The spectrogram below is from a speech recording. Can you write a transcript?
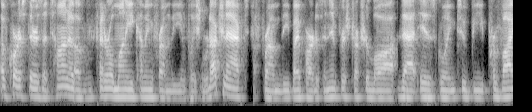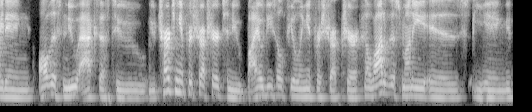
Of course, there's a ton of federal money coming from the Inflation Reduction Act, from the bipartisan infrastructure law that is going to be providing all this new access to new charging infrastructure, to new biodiesel fueling infrastructure. A lot of this money is being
